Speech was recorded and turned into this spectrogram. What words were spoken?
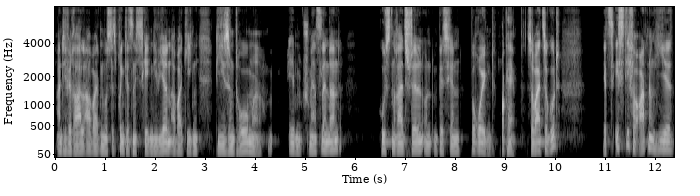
antiviral arbeiten musst, das bringt jetzt nichts gegen die Viren, aber gegen die Symptome. Eben schmerzlindernd, Hustenreiz stillen und ein bisschen beruhigend. Okay, soweit so gut. Jetzt ist die Verordnung hier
